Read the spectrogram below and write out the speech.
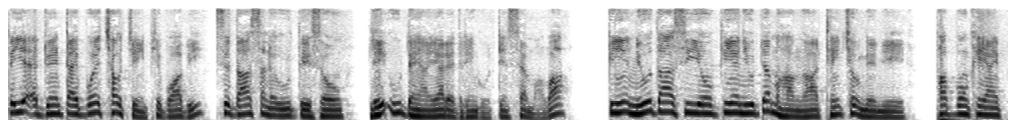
တရက်အတွင်းတိုက်ပွဲ6ကြိမ်ဖြစ်ပွားပြီးစစ်သား12ဦးသေဆုံး4ဦးဒဏ်ရာရတဲ့တဲ့တင်ကိုတင်ဆက်မှာပါ။ ကရင်အမျိုးသားစီယုံ KNU တပ်မဟာ9ထိန်းချုပ်နယ်မြေဖပွန်ခရိုင်ဖ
